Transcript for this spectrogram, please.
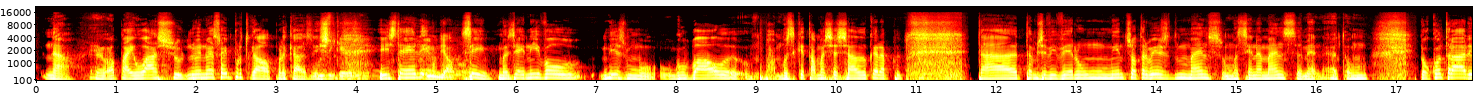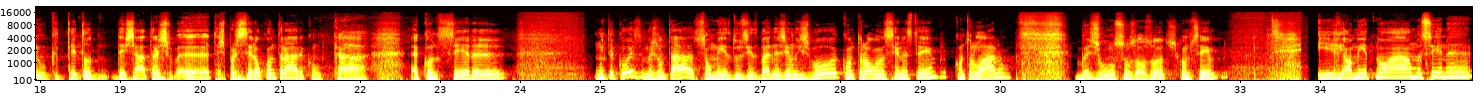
Não, eu, opa, eu acho. Não é é só em Portugal, por acaso. Isto, isto é. Mundial. Sim, mas é nível mesmo global, pá, a música está uma chachada do cara. Tá, estamos a viver um momento outra vez de manso, uma cena mansa, man. Então, pelo contrário, o que tentam deixar trans, uh, transparecer ao contrário, com que cá acontecer uh, muita coisa, mas não está. São meia dúzia de bandas em Lisboa, controlam a cena sempre, controlaram, bajulam-se uns aos outros, como sempre, e realmente não há uma cena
